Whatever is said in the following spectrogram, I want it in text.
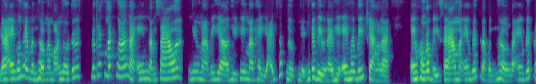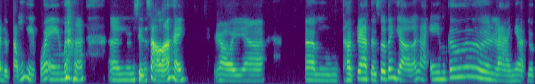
dạ em cũng thấy bình thường mà mọi người cứ cứ thắc mắc nói là em làm sao á. Nhưng mà bây giờ thì khi mà thầy giải thích được những cái điều này thì em mới biết rằng là em không có bị sao mà em rất là bình thường và em rất là được tổng nghiệp của em. Ờ, xịn sò thầy. Rồi um, thật ra từ xưa tới giờ là em cứ là nhờ được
